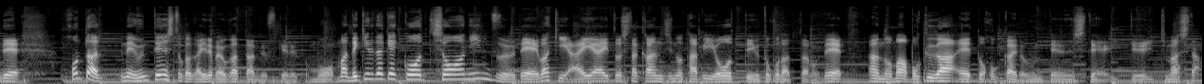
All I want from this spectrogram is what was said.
で、本当はね、運転手とかがいればよかったんですけれども、まあ、できるだけこう、少人数で和気あいあいとした感じの旅をっていうとこだったので、あの、まあ、僕が、えっ、ー、と、北海道運転して行ってきました。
